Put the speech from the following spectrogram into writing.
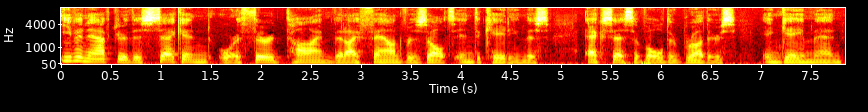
Even after the second or third time that I found results indicating this excess of older brothers in gay men,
